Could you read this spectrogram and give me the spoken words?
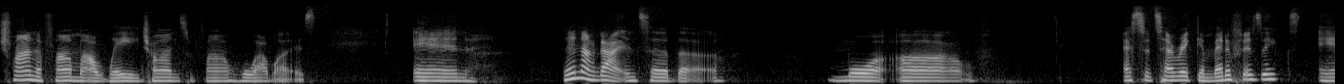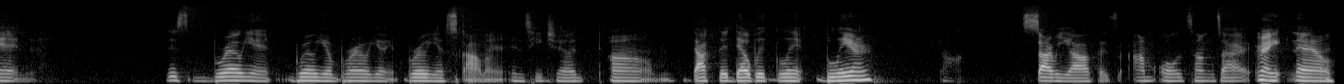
trying to find my way, trying to find who I was. And then I got into the more of esoteric and metaphysics and this brilliant, brilliant, brilliant, brilliant scholar and teacher, um, Dr. Delbert Blair. Sorry, y'all, because I'm all tongue tied right now.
